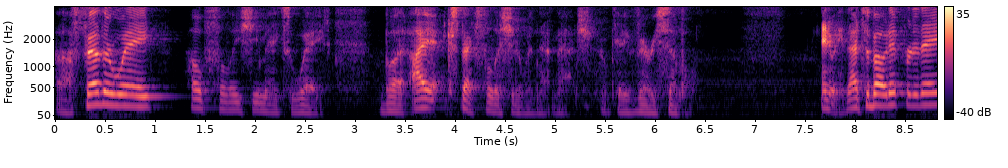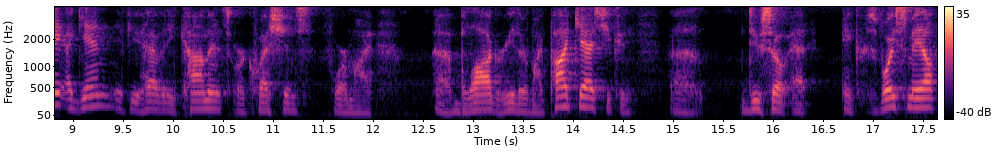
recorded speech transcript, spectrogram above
uh, featherweight. Hopefully, she makes weight. But I expect Felicia to win that match. Okay, very simple. Anyway, that's about it for today. Again, if you have any comments or questions for my uh, blog or either my podcast, you can uh, do so at Anchor's voicemail.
